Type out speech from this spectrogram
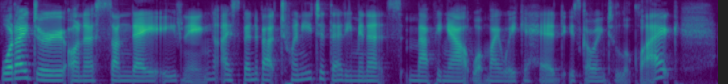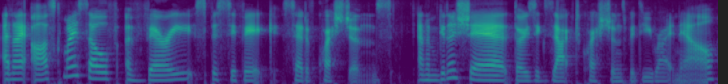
what I do on a Sunday evening, I spend about 20 to 30 minutes mapping out what my week ahead is going to look like. And I ask myself a very specific set of questions. And I'm going to share those exact questions with you right now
